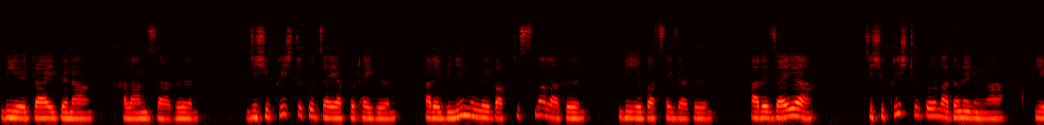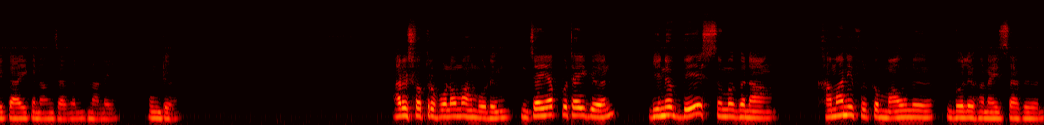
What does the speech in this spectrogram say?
बियो दाय गोनां खालामजागोन। जिशु ख्रिस्ट'खौ जायहा फोथायगोन आरो बिनि मुङै बाप्तिस्मा लागोन, बियो बासायजागोन, आरो जायहा जिशु ख्रिस्ट'खौ नाजावनाय नङा बियो दाय गोनां जागोन होननानै बुंदों आरो सत्रपनाव मा होनबावदों जायहा फोथायगोन बेनो बे सोमो गोनां खामानिफोरखौ मावनो बोलो होनाय जागोन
